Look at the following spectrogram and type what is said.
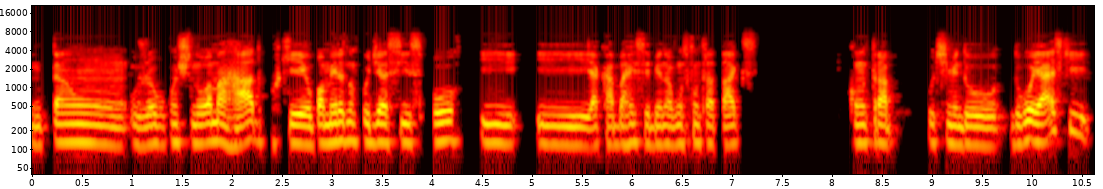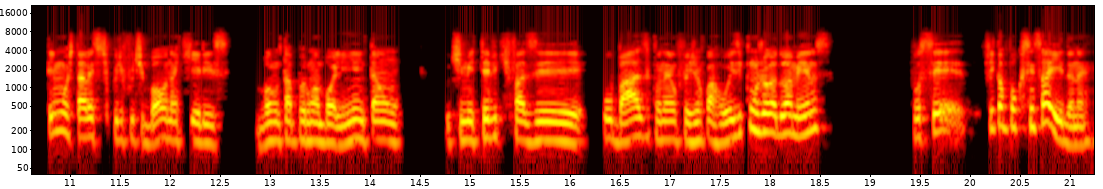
Então o jogo continuou amarrado porque o Palmeiras não podia se expor e, e acabar recebendo alguns contra-ataques contra o time do, do Goiás, que tem mostrado esse tipo de futebol, né? Que eles vão lutar por uma bolinha. Então o time teve que fazer o básico, né? O feijão com arroz, e com um jogador a menos, você fica um pouco sem saída, né?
